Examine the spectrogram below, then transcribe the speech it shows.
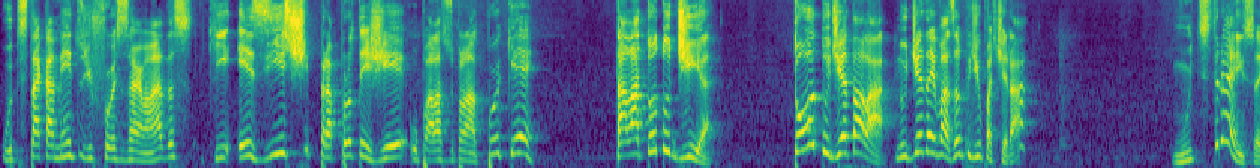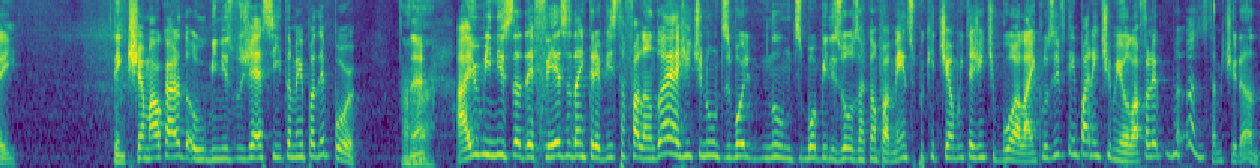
o destacamento de Forças Armadas que existe pra proteger o Palácio do Planalto? Por quê? Tá lá todo dia. Todo dia tá lá. No dia da invasão pediu pra tirar? Muito estranho isso aí. Tem que chamar o cara, do- o ministro do GSI também pra depor. Né? Aham. Aí o ministro da Defesa da entrevista falando: é, a gente não, desmo- não desmobilizou os acampamentos porque tinha muita gente boa lá. Inclusive tem parente meu lá. Falei: ah, você tá me tirando?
